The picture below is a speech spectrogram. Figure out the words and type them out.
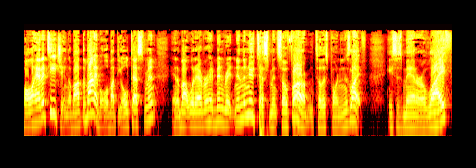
Paul had a teaching about the Bible, about the Old Testament, and about whatever had been written in the New Testament so far until this point in his life. He says, manner of life,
